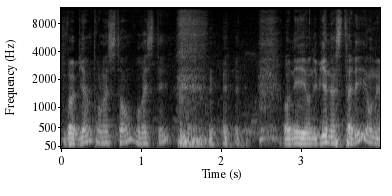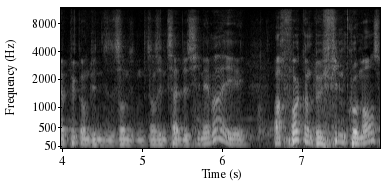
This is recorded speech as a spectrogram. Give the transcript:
tout va bien pour l'instant, vous restez on, est, bien installé, on est un peu comme dans une, salle de cinéma, et parfois, quand le film commence,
